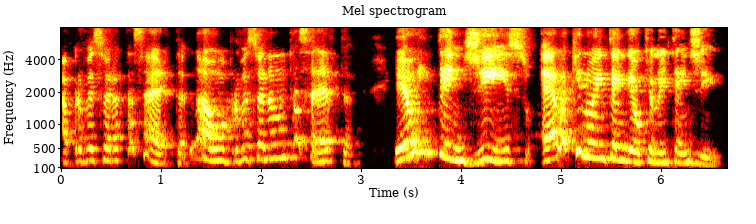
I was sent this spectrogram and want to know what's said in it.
a professora tá certa. Não, a professora não tá certa. Eu entendi isso, ela que não entendeu que eu não entendi.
